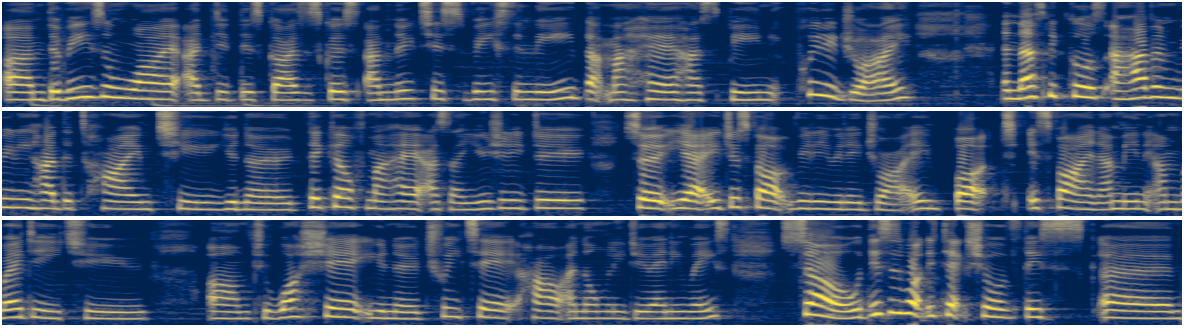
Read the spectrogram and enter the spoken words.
um, the reason why i did this guys is because i've noticed recently that my hair has been pretty dry and that's because I haven't really had the time to, you know, take care of my hair as I usually do. So yeah, it just felt really, really dry, but it's fine. I mean, I'm ready to, um, to wash it, you know, treat it how I normally do anyways. So this is what the texture of this, uh,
